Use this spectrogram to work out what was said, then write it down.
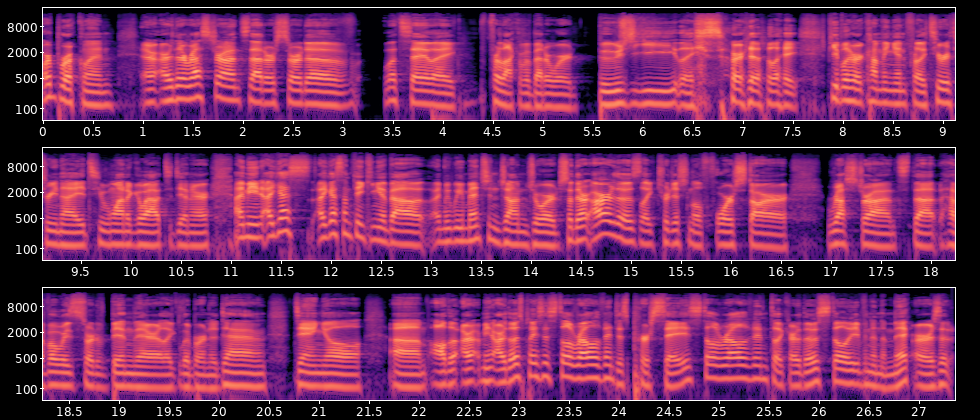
or Brooklyn, are, are there restaurants that are sort of, let's say, like, for lack of a better word, bougie, like sort of like people who are coming in for like two or three nights who want to go out to dinner. I mean, I guess I guess I'm thinking about. I mean, we mentioned Jean Georges, so there are those like traditional four star restaurants that have always sort of been there, like Le Bernardin, Daniel. Um, although, are, I mean, are those places still relevant? Is Per Se still relevant? Like, are those still even in the mix, or is it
